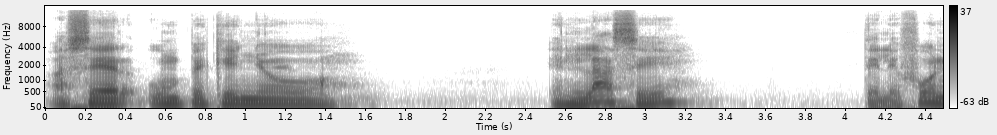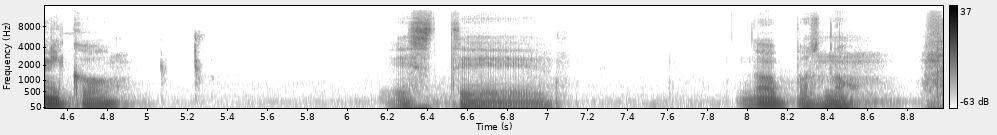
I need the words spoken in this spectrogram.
hacer un pequeño enlace telefónico. Este, no, pues no.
